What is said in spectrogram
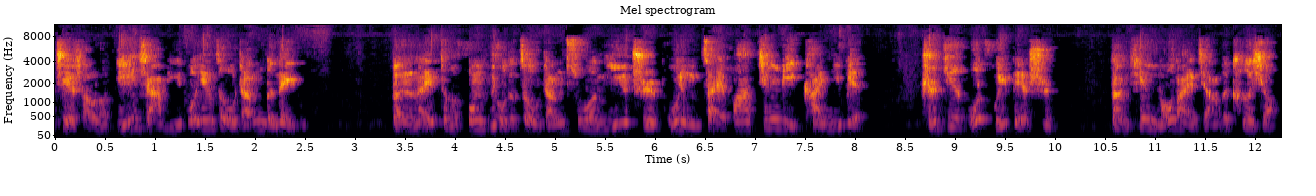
介绍了一下李国英奏章的内容。本来这么荒谬的奏章，索尼是不用再花精力看一遍，直接驳回便是。但听毛拜讲的可笑，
